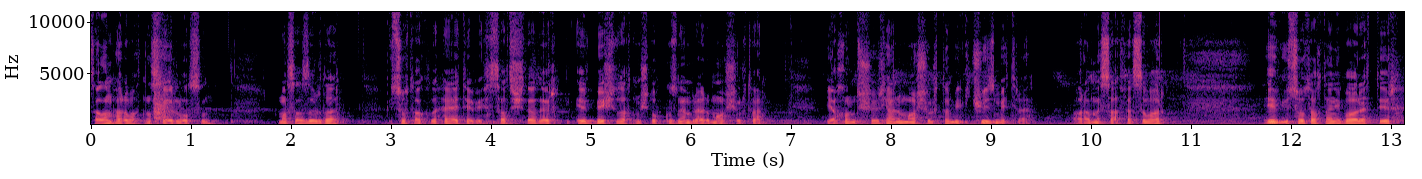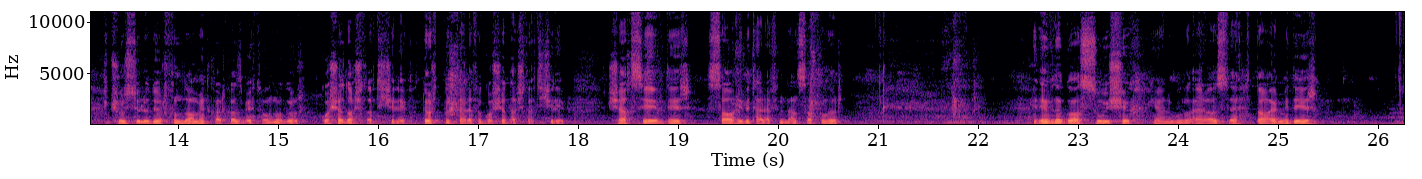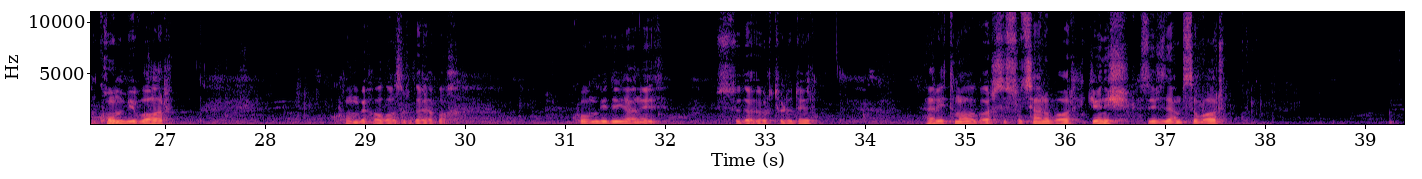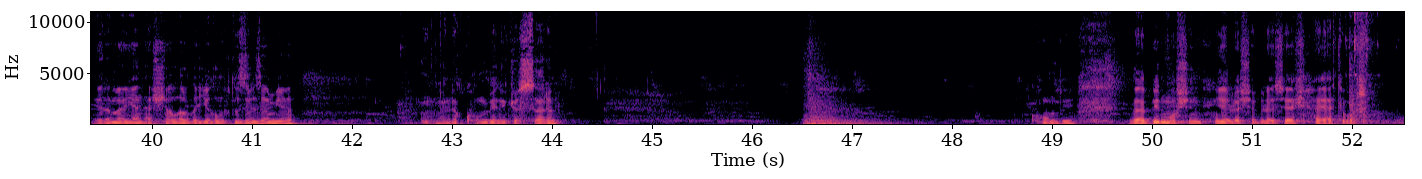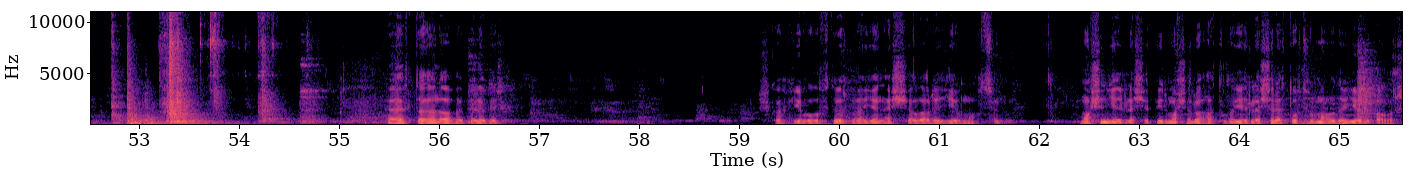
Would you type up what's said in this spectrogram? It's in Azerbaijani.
Salam, hər vaxtınız xeyirli olsun. Masazırda 3 otaqlı həyət evi satışdadır. Ev 569 nömrəli marşruta yaxın düşür. Yəni marşrutdan bir 200 metrə ara məsafəsi var. Ev 3 otaqdan ibarətdir. Kürsülüdür, fundament karkaz betonludur. Qoşa daşla tikilib. 4 bir tərəfi qoşa daşla tikilib. Şəxsi evdir, sahibi tərəfindən satılır. Evdə qaz, su, işıq, yəni bu ərazidə daimidir. Kombi var. Kombi hal-hazırda elə bax. Kombidir, yəni üstü də örtülüdür. Hər ehtimala qarşı su çəni var, geniş zirzəmisi var. Elə müəyyən əşyalar da yığılıbdı zirzəmiyə. Elə kombini göstərim. Kombi və bir maşın yerləşə biləcək həyəti var. Həyətdə əlavə belə bir şkaf yığılıbdır müəyyən əşyaları yığmaq üçün. Maşın yerləşir, bir maşın rahatlıqla yerləşir, hətta oturmağa da yeri qalır.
